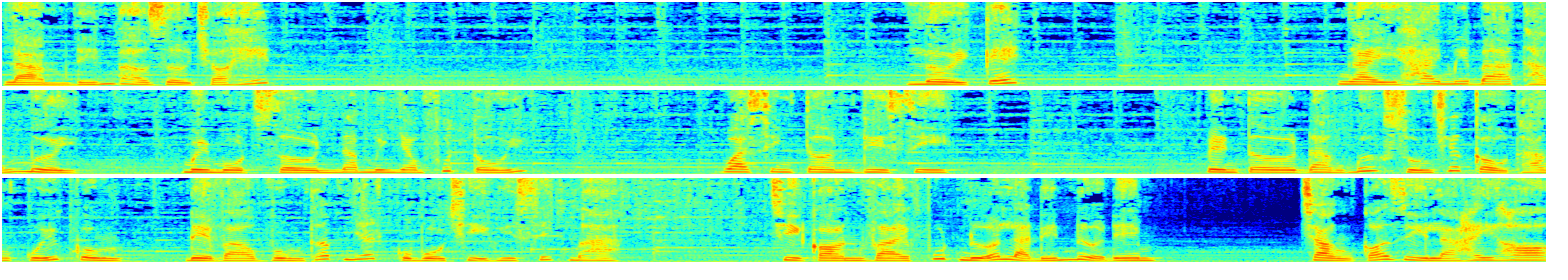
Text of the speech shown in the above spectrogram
làm đến bao giờ cho hết. Lời kết Ngày 23 tháng 10, 11 giờ 55 phút tối Washington DC Penter đang bước xuống chiếc cầu thang cuối cùng để vào vùng thấp nhất của bộ chỉ huy Sigma. Chỉ còn vài phút nữa là đến nửa đêm. Chẳng có gì là hay ho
